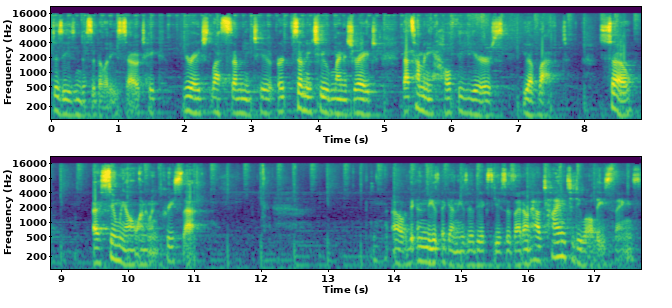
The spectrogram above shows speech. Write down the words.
disease and disability. So take your age less 72, or 72 minus your age, that's how many healthy years you have left. So I assume we all want to increase that. Oh, and these, again, these are the excuses. I don't have time to do all these things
